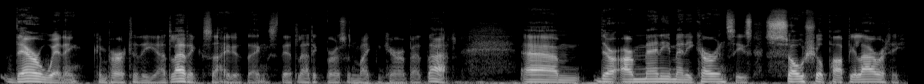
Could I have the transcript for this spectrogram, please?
they're winning compared to the athletic side of things. The athletic person mightn't care about that. Um, there are many, many currencies. Social popularity,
